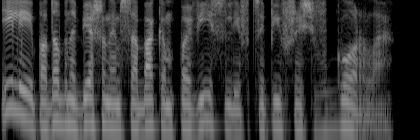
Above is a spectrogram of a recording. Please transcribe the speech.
или, подобно бешеным собакам, повисли, вцепившись в горло.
